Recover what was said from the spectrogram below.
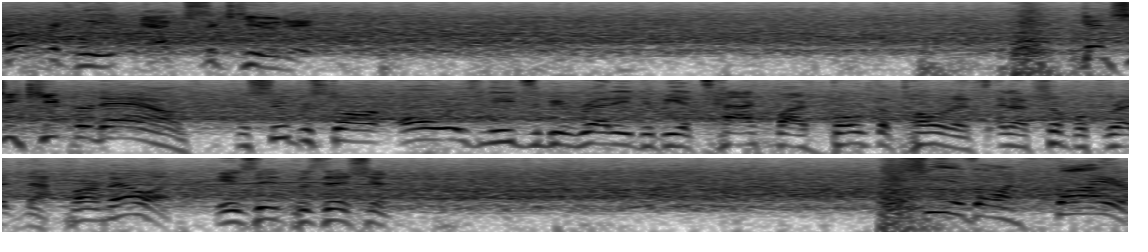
perfectly executed. Can she keep her down? The superstar always needs to be ready to be attacked by both opponents in a triple threat match. Carmella is in position. She is on fire.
